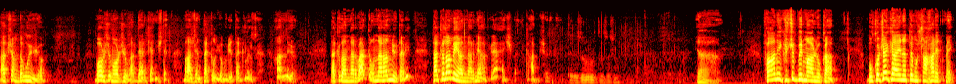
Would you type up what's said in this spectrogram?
Akşam da uyuyor. Borcu morcu var derken işte bazen takılıyor buraya takılırsa anlıyor. Takılanlar var da onlar anlıyor tabii. Takılamayanlar ne yapıyor? E işte kalmış öyle. Televizyonu unuttunuz hocam. Ya. Fani küçük bir mahluka. Bu koca kainatı musahhar etmek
